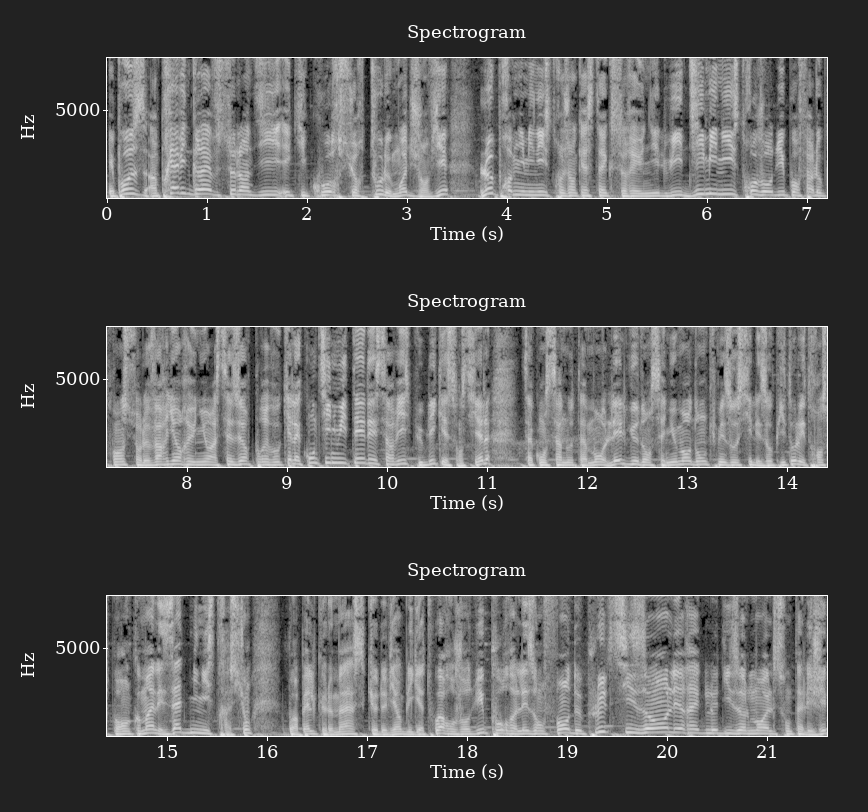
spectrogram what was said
et pose un préavis de grève ce lundi et qui court sur tout le mois de janvier. Le premier ministre Jean Castex se réunit lui 10 ministres aujourd'hui pour faire le point sur le variant réunion à 16h pour évoquer la continuité des services publics essentiels. Ça concerne notamment les lieux d'enseignement donc, mais aussi les hôpitaux, les transports en commun, les administrations. Je vous rappelle que le masque devient obligatoire aujourd'hui pour les enfants de plus de 6 ans. Les règles d'isolement, elles sont allégées.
